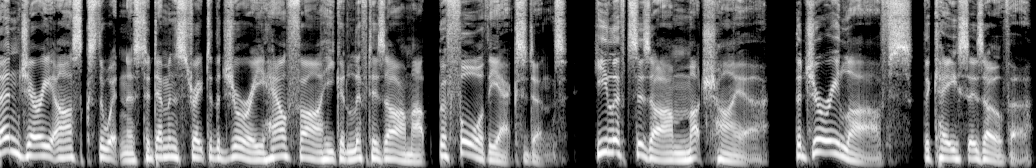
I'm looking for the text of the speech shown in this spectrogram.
Then Gerry asks the witness to demonstrate to the jury how far he could lift his arm up before the accident. He lifts his arm much higher. The jury laughs. The case is over.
